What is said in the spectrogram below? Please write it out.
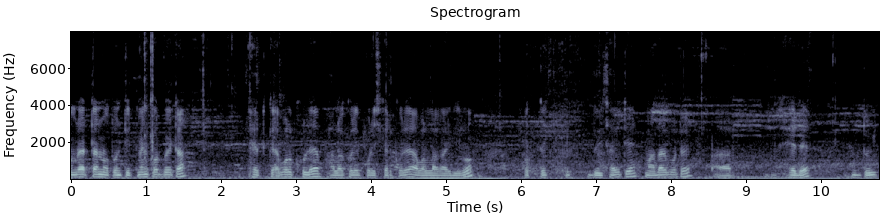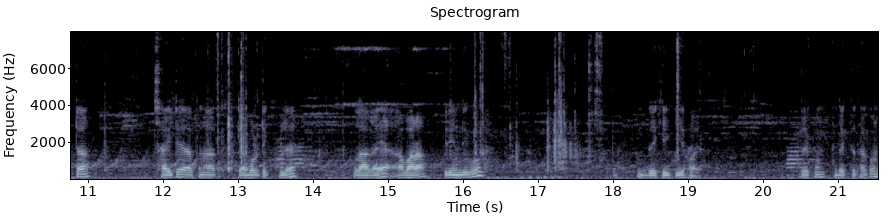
আমরা একটা নতুন ট্রিটমেন্ট করব এটা। হেড কেবল খুলে ভালো করে পরিষ্কার করে আবার লাগাই দিব প্রত্যেক দুই সাইডে মাদারবোর্ডে আর হেডে দুইটা সাইডে আপনার কেবলটি খুলে লাগায় আবার প্রিন্ট দিব। দেখি কি হয়। দেখুন, দেখতে থাকুন।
